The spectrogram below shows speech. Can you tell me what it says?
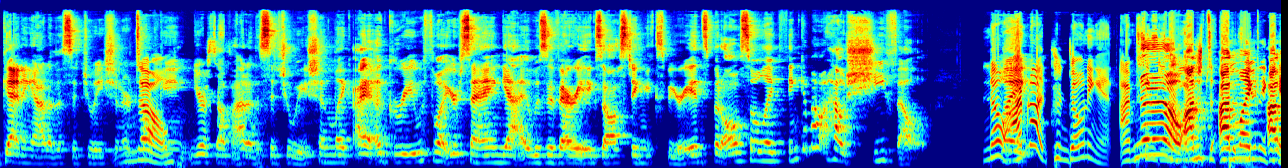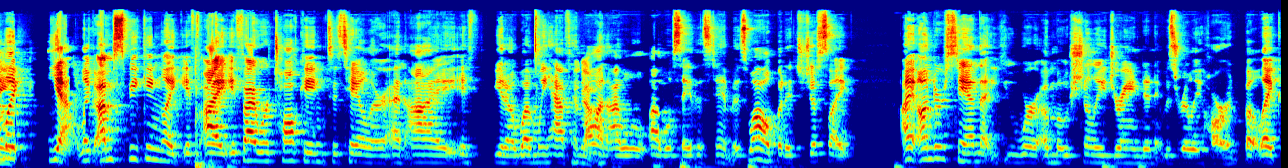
getting out of the situation or No. talking yourself out of the situation. Like I agree with what you're saying. Yeah, it was a very exhausting experience, but also like think about how she felt. No, I'm not condoning it. I'm no, no, no. I'm I'm like I'm like yeah, like I'm speaking like if I if I were talking to Taylor and I if you know when we have him Yeah. on, I will I will say this to him as well, but it's just like I understand that you were emotionally drained and it was really hard, but like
